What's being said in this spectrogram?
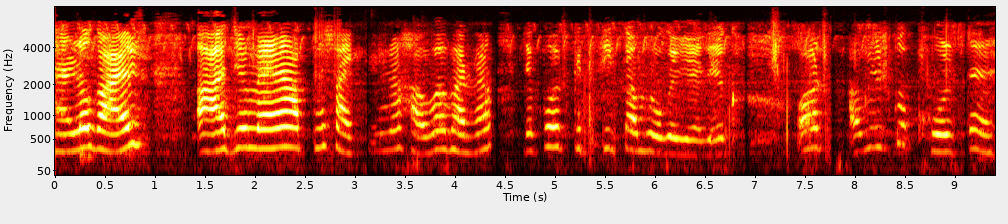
हेलो गाइस आज मैं अपनी साइकिल में हवा भर रहा हूँ देखो कितनी कम हो गई है, देखो। और अभी इसको खोलते हैं।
